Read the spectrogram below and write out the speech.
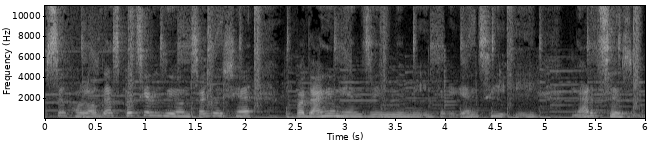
psychologa specjalizującego się w badaniu m.in. inteligencji i narcyzmu.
